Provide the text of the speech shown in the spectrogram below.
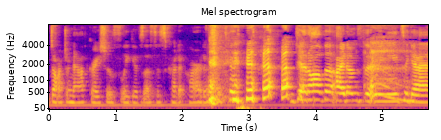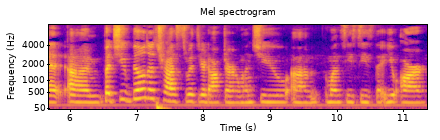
Dr. Nath graciously gives us his credit card, and we can get all the items that we need to get. Um, but you build a trust with your doctor once you um, once he sees that you are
